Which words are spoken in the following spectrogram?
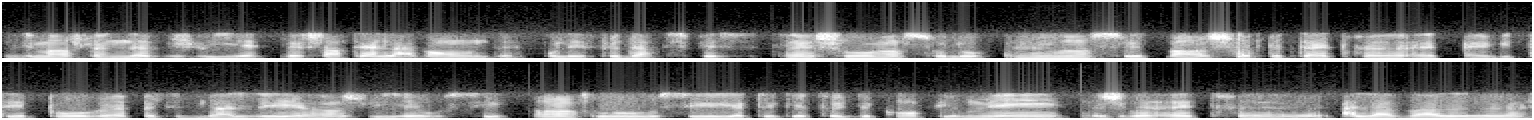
dimanche le 9 juillet. Je vais chanter à la ronde pour les feux d'artifice. C'est un show en solo. Euh, ensuite, bon, je vais peut-être euh, être invité pour euh, Petite Vallée en juillet aussi. En août aussi, il y a quelques trucs de confirmer. Je vais être à Laval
